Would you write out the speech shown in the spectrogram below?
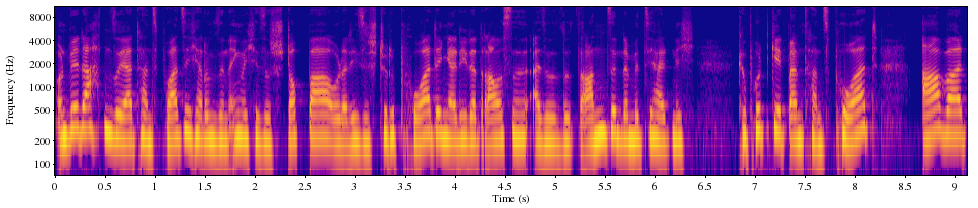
Und wir dachten so, ja, Transportsicherung sind irgendwelche so Stoppbar oder diese Styropor-Dinger, die da draußen, also so dran sind, damit sie halt nicht kaputt geht beim Transport. Aber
